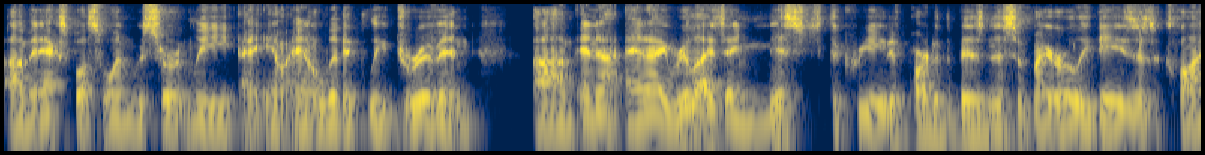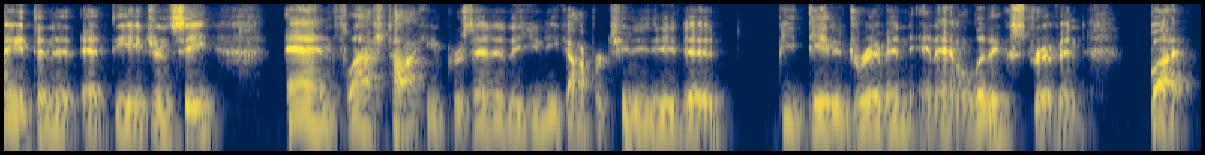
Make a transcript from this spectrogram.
Um, and X plus one was certainly uh, you know analytically driven. Um, and I, and I realized I missed the creative part of the business of my early days as a client and at, at the agency. And Flashtalking presented a unique opportunity to be data driven and analytics driven, but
